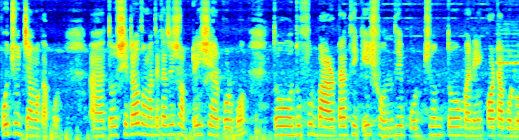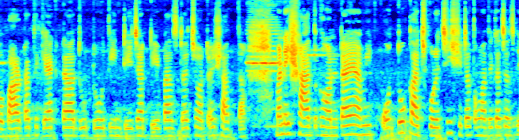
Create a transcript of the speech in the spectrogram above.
প্রচুর জামা কাপড় তো সেটাও তোমাদের কাছে সবটাই শেয়ার করব। তো দুপুর বারোটা থেকে সন্ধে পর্যন্ত মানে কটা বলব? বারোটা থেকে একটা, দুটো, তিনটে, চারটে, পাঁচটা, ছটা, সাতটা। মানে সাত ঘন্টায় আমি কত কাজ করেছি সেটা তোমাদের কাছে আজকে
